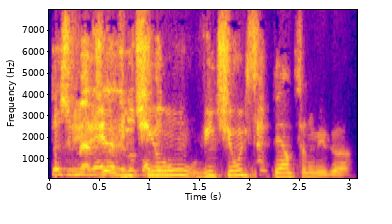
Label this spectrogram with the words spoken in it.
Então, assim, o melhor dia 21, 21 de setembro, se eu não me engano.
